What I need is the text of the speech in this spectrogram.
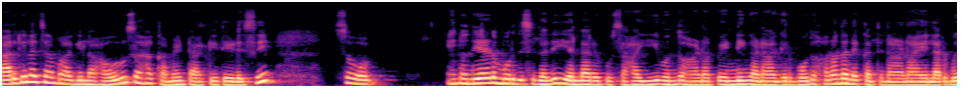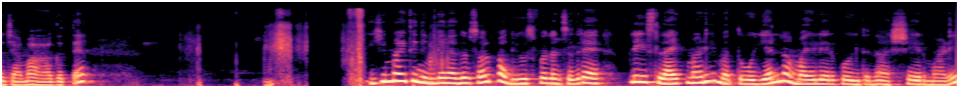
ಯಾರಿಗೆಲ್ಲ ಜಮಾ ಆಗಿಲ್ಲ, ಅವರು ಸಹ ಕಮೆಂಟ್ ಹಾಕಿ ತಿಳಿಸಿ. ಸೊ ಇನ್ನೊಂದು ಎರಡು, ಮೂರು ದಿವಸದಲ್ಲಿ ಎಲ್ಲರಿಗೂ ಸಹ ಈ ಒಂದು ಹಣ ಪೆಂಡಿಂಗ್ ಹಣ ಆಗಿರ್ಬೋದು, ಹನ್ನೊಂದನೇ ಕಂತಿನ ಹಣ ಎಲ್ಲರಿಗೂ ಜಮಾ ಆಗುತ್ತೆ. ಈ ಮಾಹಿತಿ ನಿಮಗೇನಾದರೂ ಸ್ವಲ್ಪ ಅದು ಯೂಸ್ಫುಲ್ ಅನಿಸಿದ್ರೆ ಪ್ಲೀಸ್ ಲೈಕ್ ಮಾಡಿ ಮತ್ತು ಎಲ್ಲ ಮಹಿಳೆಯರಿಗೂ ಇದನ್ನು ಶೇರ್ ಮಾಡಿ.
